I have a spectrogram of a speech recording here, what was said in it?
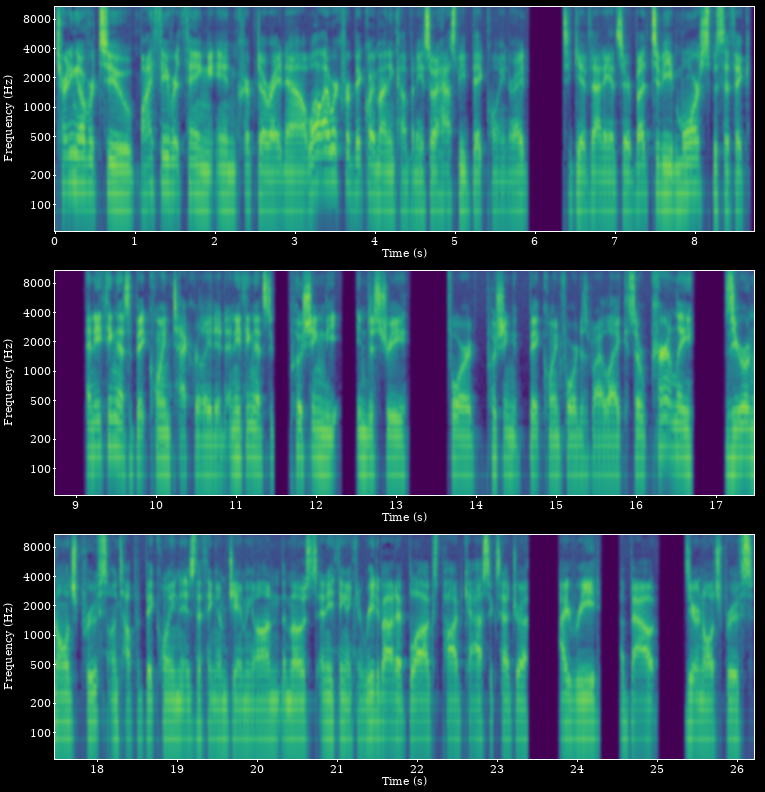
turning over to my favorite thing in crypto right now. Well, I work for a Bitcoin mining company, so it has to be Bitcoin, right? To give that answer. But to be more specific, anything that's Bitcoin tech related, anything that's pushing the industry forward, pushing Bitcoin forward is what I like. So currently, zero knowledge proofs on top of Bitcoin is the thing I'm jamming on the most. Anything I can read about it, blogs, podcasts, etc. I read about zero knowledge proofs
